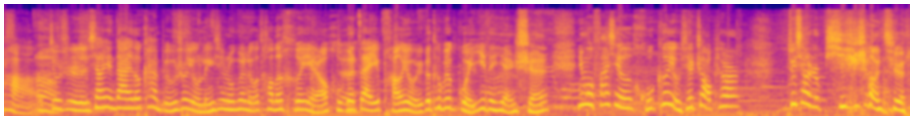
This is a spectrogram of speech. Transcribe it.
哈，就是相信大家都看，比如说有林心如跟刘涛的合影，然后胡歌在一旁有一个特别诡异的眼神。你有没有发现胡歌有些照片 就像是 P 上去了？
